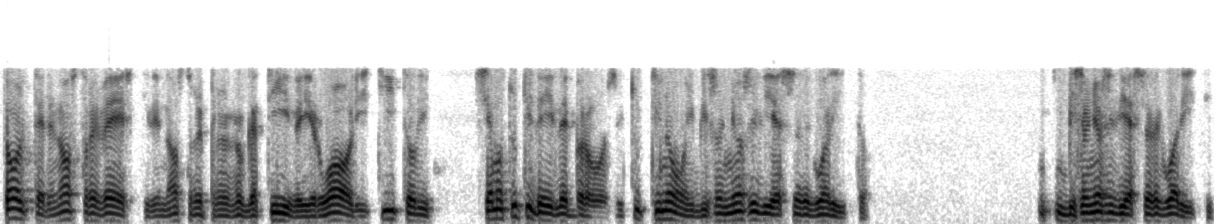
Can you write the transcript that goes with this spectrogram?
Tolte le nostre vesti, le nostre prerogative, i ruoli, i titoli, siamo tutti dei lebrosi, tutti noi bisognosi di essere guarito bisognosi di essere guariti.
